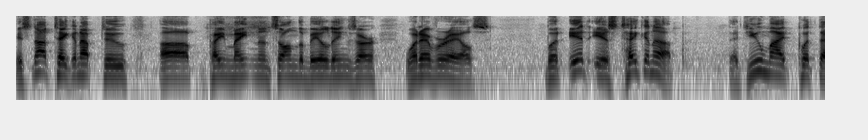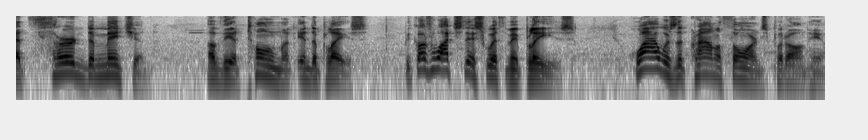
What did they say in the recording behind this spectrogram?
It's not taken up to uh, pay maintenance on the buildings or whatever else, but it is taken up that you might put that third dimension of the atonement into place. Because watch this with me, please. Why was the crown of thorns put on him?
